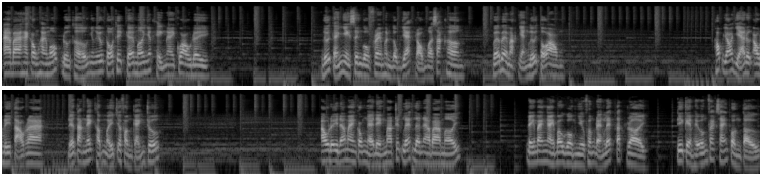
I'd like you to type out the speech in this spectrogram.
A3 2021 được thừa hưởng những yếu tố thiết kế mới nhất hiện nay của Audi. Lưới tản nhiệt single frame hình lục giác rộng và sắc hơn, với bề mặt dạng lưới tổ ong. Hốc gió giả được Audi tạo ra để tăng nét thẩm mỹ cho phần cản trước. Audi đã mang công nghệ đèn Matrix LED lên A3 mới. Đèn ban ngày bao gồm nhiều phân đoạn LED tách rời, đi kèm hiệu ứng phát sáng tuần tự.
